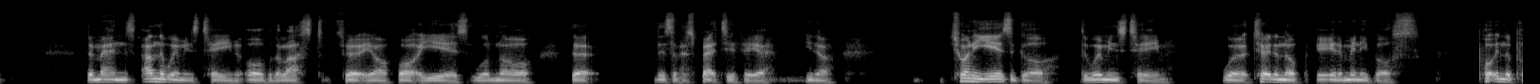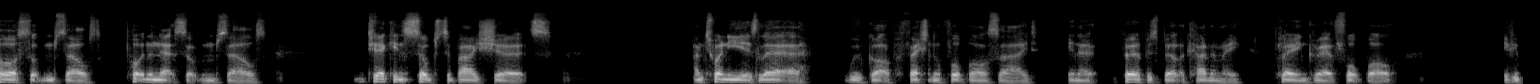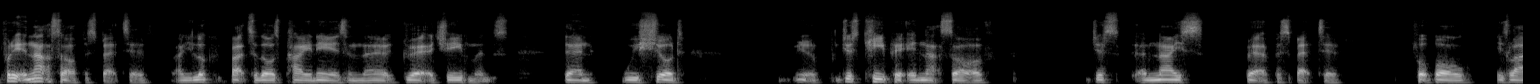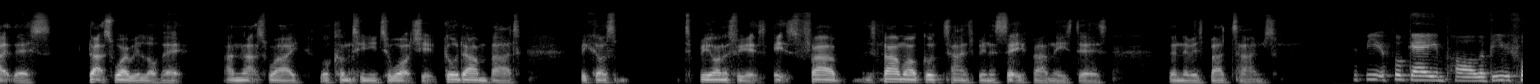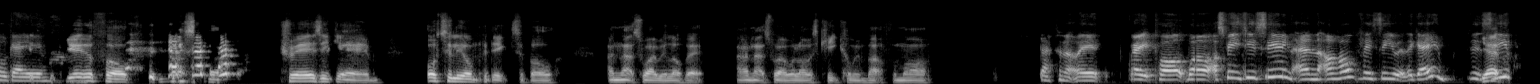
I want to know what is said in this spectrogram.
the men's and the women's team over the last 30 or 40 years will know that there's a perspective here. You know, 20 years ago, the women's team were turning up in a minibus putting the posts up themselves, putting the nets up themselves, taking subs to buy shirts. And 20 years later, we've got a professional football side in a purpose built academy playing great football. If you put it in that sort of perspective and you look back to those pioneers and their great achievements, then we should you know just keep it in that sort of just a nice better perspective football is like this. That's why we love it. And that's why we'll continue to watch it, good and bad. Because to be honest with you, it's, it's far there's far more good times being a City fan these days than there is bad times. The beautiful game, Paul. The beautiful game. beautiful, crazy game, utterly unpredictable, and that's why we love it. And that's why we'll always keep coming back for more. Definitely. Great, Paul. Well, I'll speak to you soon and I'll hopefully see you at the game. Didn't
